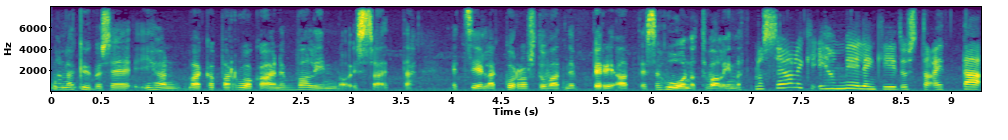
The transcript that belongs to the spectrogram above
No näkyykö se ihan vaikkapa ruoka-ainevalinnoissa, että, että siellä korostuvat ne periaatteessa huonot valinnat? No se olikin ihan mielenkiintoista, että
